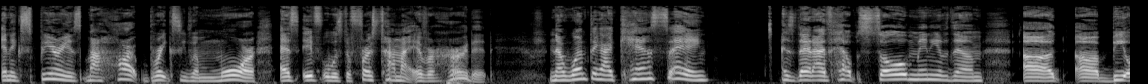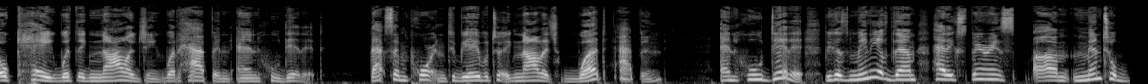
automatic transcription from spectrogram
an experience, my heart breaks even more as if it was the first time I ever heard it. Now, one thing I can say is that I've helped so many of them uh, uh, be okay with acknowledging what happened and who did it. That's important to be able to acknowledge what happened and who did it because many of them had experienced um, mental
